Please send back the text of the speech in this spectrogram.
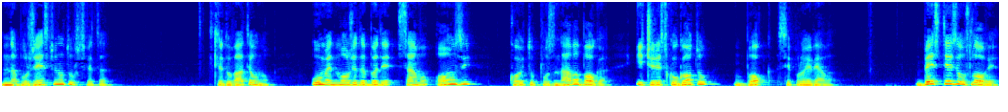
на божественото в света. Следователно, умен може да бъде само онзи, който познава Бога и чрез когото Бог се проявява. Без тези условия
